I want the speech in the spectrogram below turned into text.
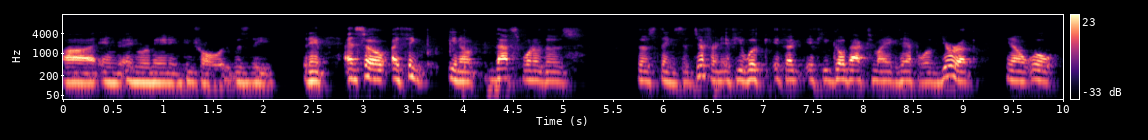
uh, and, and remain in control. It was the, the name. And so I think, you know, that's one of those, those things that's different. If you look, if I, if you go back to my example of Europe, you know, well,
